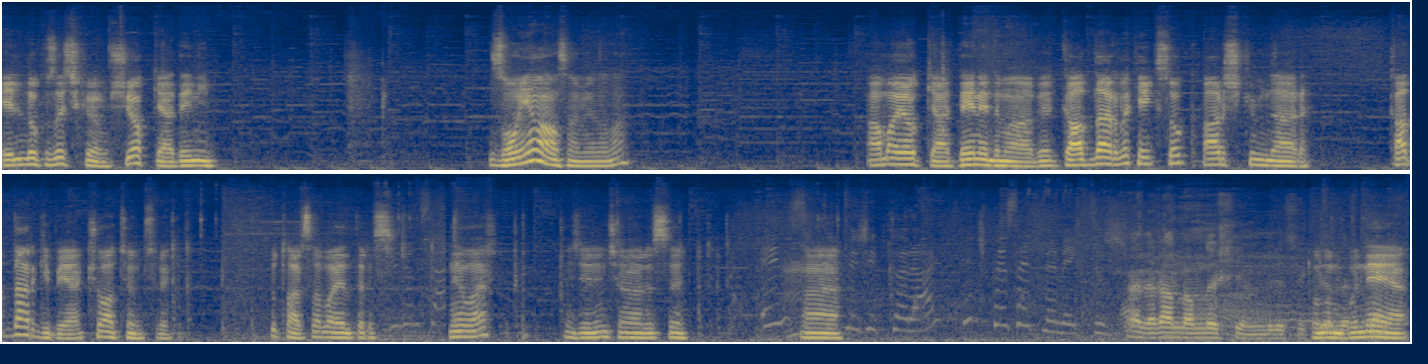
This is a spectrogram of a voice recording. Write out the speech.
59'a çıkıyormuş. Yok ya deneyeyim. Zonya mı alsam ya da lan? Ama yok ya denedim abi. Gaddarlık Exok Arş Kümdarı. Gaddar gibi ya. Q atıyorum sürekli. Tutarsa bayıltırız. Ne var? Ece'nin çağrısı. En Ha. stratejik karar hiç pes etmemektir. Öyle random döşeyim birisi. Oğlum bu ne ya?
